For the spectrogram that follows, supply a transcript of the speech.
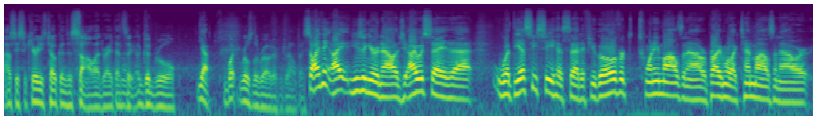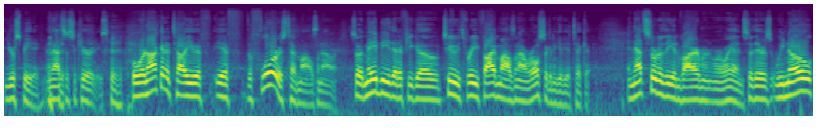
Obviously securities tokens is solid, right? That's a, a good rule. Yeah. What rules of the road are developing? So I think, I, using your analogy, I would say that what the SEC has said, if you go over 20 miles an hour, probably more like 10 miles an hour, you're speeding, and that's the securities. but we're not going to tell you if, if the floor is 10 miles an hour. So it may be that if you go two, three, five miles an hour, we're also going to give you a ticket. And that's sort of the environment we're in. So there's, we know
